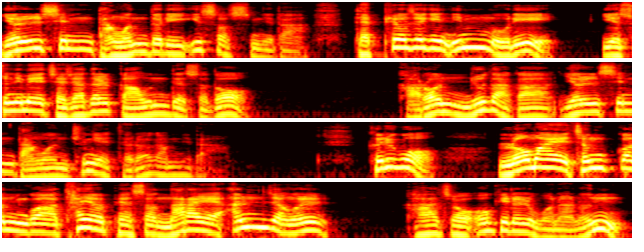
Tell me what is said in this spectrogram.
열심 당원들이 있었습니다. 대표적인 인물이 예수님의 제자들 가운데서도 가론 유다가 열심 당원 중에 들어갑니다. 그리고 로마의 정권과 타협해서 나라의 안정을 가져오기를 원하는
